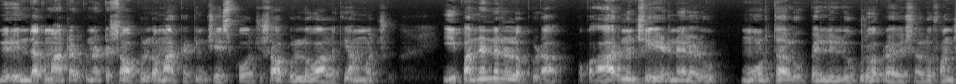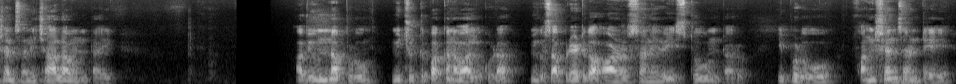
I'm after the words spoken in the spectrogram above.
మీరు ఇందాక మాట్లాడుకున్నట్టు షాపుల్లో మార్కెటింగ్ చేసుకోవచ్చు షాపుల్లో వాళ్ళకి అమ్మొచ్చు. ఈ పన్నెండు నెలల్లో కూడా ఒక ఆరు నుంచి ఏడు నెలలు ముహూర్తాలు పెళ్ళిళ్ళు గృహప్రవేశాలు ఫంక్షన్స్ అని చాలా ఉంటాయి. అవి ఉన్నప్పుడు మీ చుట్టుపక్కన వాళ్ళు కూడా మీకు సపరేట్గా ఆర్డర్స్ అనేవి ఇస్తూ ఉంటారు. ఇప్పుడు ఫంక్షన్స్ అంటే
